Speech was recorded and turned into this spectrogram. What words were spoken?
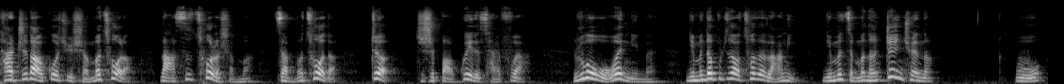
他知道过去什么错了，哪次错了什么，怎么错的，这只是宝贵的财富啊！如果我问你们，你们都不知道错在哪里，你们怎么能正确呢？五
